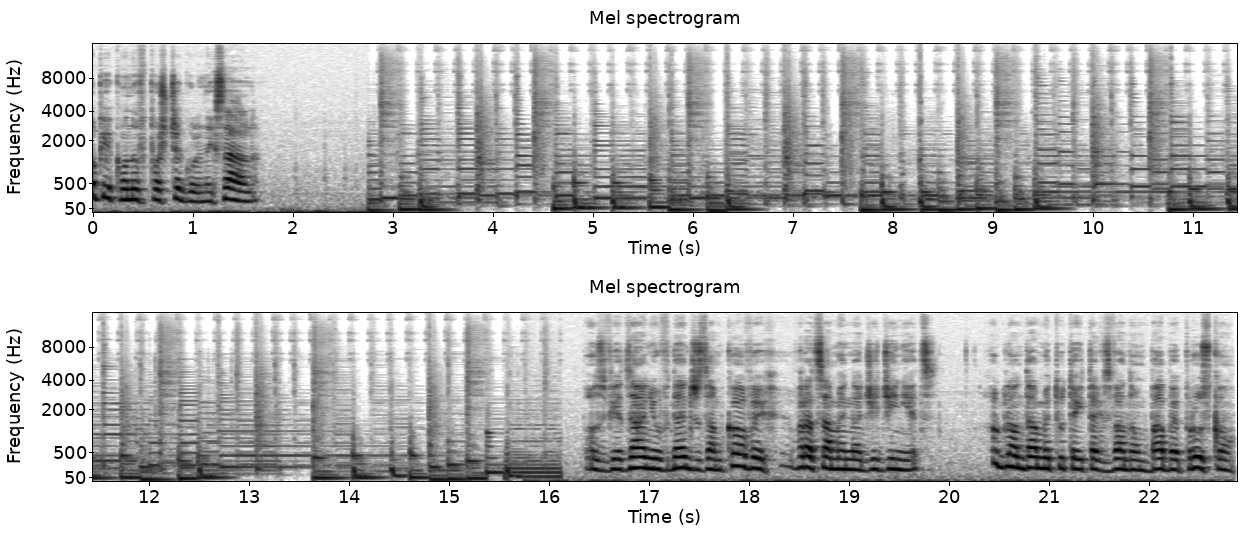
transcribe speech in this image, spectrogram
opiekunów poszczególnych sal. Po zwiedzaniu wnętrz zamkowych wracamy na dziedziniec. Oglądamy tutaj tak zwaną babę pruską.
